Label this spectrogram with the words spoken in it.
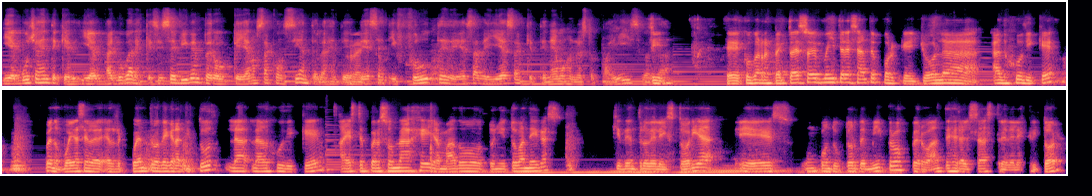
y hay mucha gente que, y hay lugares que sí se viven, pero que ya no está consciente la gente de ese disfrute, de esa belleza que tenemos en nuestro país, ¿verdad? Sí. Eh, con respecto a eso es muy interesante porque yo la adjudiqué, bueno, voy a hacer el, recuento de gratitud, la, la, adjudiqué a este personaje llamado Toñito Vanegas, que dentro de la historia es un conductor de micro, pero antes era el sastre del escritor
